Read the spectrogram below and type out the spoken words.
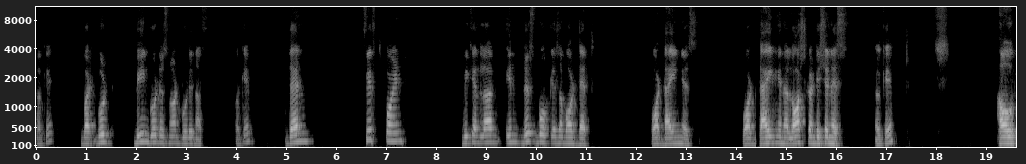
Okay? But good being good is not good enough. Okay? Then fifth point we can learn in this book is about death. What dying is what dying in a lost condition is okay how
